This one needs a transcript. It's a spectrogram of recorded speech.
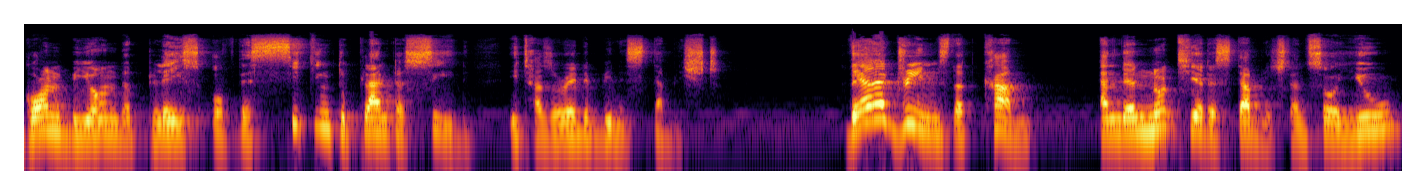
gone beyond the place of the seeking to plant a seed, it has already been established. There are dreams that come and they're not yet established. And so you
